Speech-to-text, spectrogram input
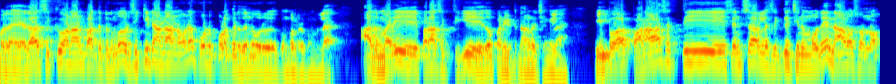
ஒரு ஏதாவது சிக்குவானான்னு பார்த்துட்டு இருக்கும்போது ஒரு சிக்கிட்டாண்டானவனே போட்டு புழக்கிறதுன்னு ஒரு கும்பல் இருக்கும்ல. அது மாதிரி பராசக்திக்கு ஏதோ பண்ணிட்டு இருந்தாங்கன்னு வச்சுங்களேன். இப்போ பராசக்தி சென்சாரில் சிக்கிச்சினும் போதே நாம சொன்னோம்.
